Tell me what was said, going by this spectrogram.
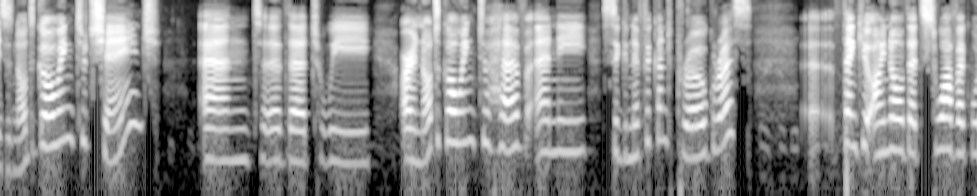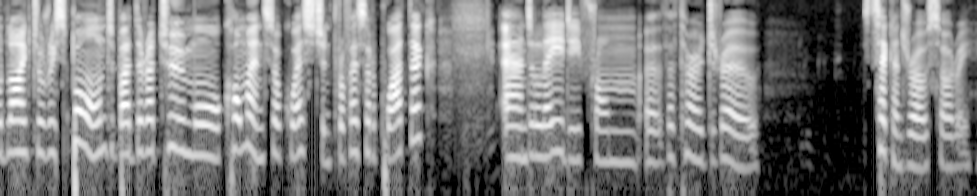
is not going to change? And uh, that we are not going to have any significant progress. Uh, thank you. I know that Sławek would like to respond, but there are two more comments or questions. Professor Płatek and a lady from uh, the third row, second row, sorry.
